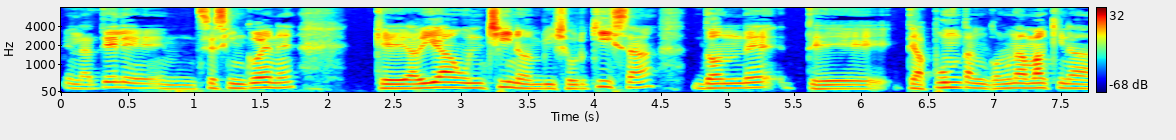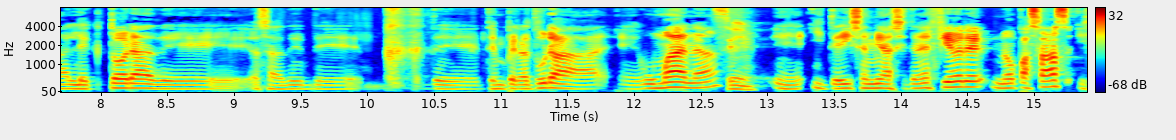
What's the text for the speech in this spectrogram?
en la tele, en C5N, que había un chino en Villa Urquiza donde te, te apuntan con una máquina lectora de, o sea, de, de- de temperatura eh, humana Sí. eh, y te dicen, mira, si tenés fiebre, no pasás, y,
